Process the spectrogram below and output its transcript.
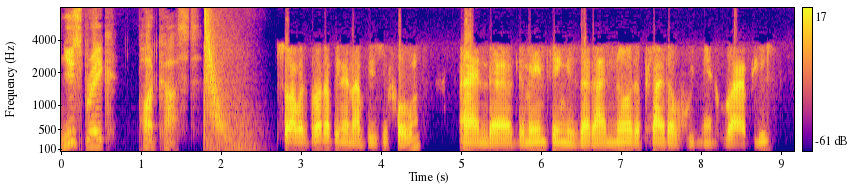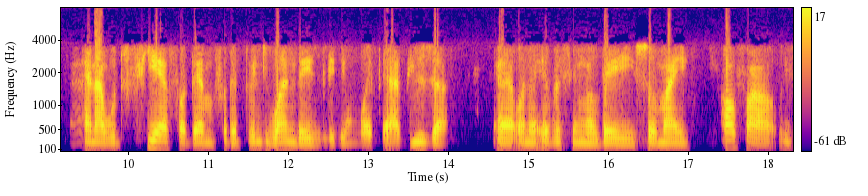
Newsbreak podcast. So I was brought up in an abusive home, and uh, the main thing is that I know the plight of women who are abused, and I would fear for them for the 21 days living with the abuser uh, on every single day. So my offer is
